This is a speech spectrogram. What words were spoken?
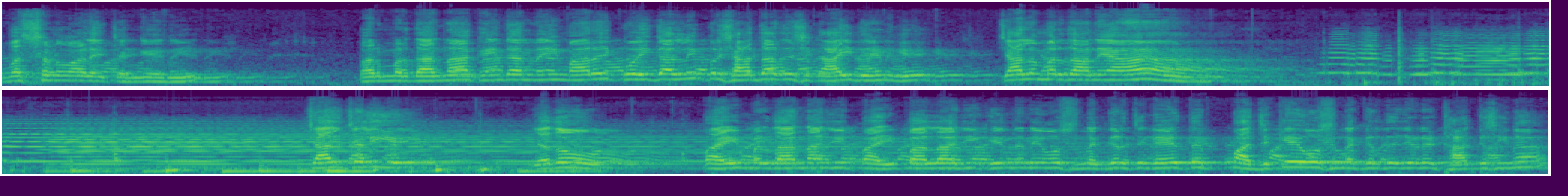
ਵਸਣ ਵਾਲੇ ਚੰਗੇ ਨਹੀਂ। ਪਰ ਮਰਦਾਨਾ ਕਹਿੰਦਾ, ਨਹੀਂ ਮਹਾਰਾਜ, ਕੋਈ ਗੱਲ ਨਹੀਂ, ਪ੍ਰਸ਼ਾਦਾ ਤੇ ਛਕਾ ਹੀ ਦੇਣਗੇ। ਚੱਲ ਮਰਦਾਨਿਆ। ਚੱਲ ਚਲੀਏ। ਜਦੋਂ ਭਾਈ ਮਰਦਾਨਾ ਜੀ, ਭਾਈ ਬਾਲਾ ਜੀ ਕਹਿੰਦੇ ਨੇ, ਉਸ ਨਗਰ ਚ ਗਏ ਤੇ ਭੱਜ ਕੇ ਉਸ ਨਗਰ ਦੇ ਜਿਹੜੇ ਠੱਗ ਸੀ ਨਾ,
